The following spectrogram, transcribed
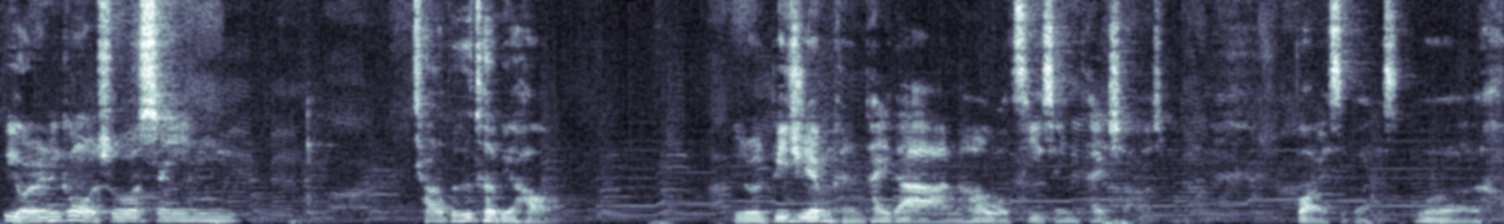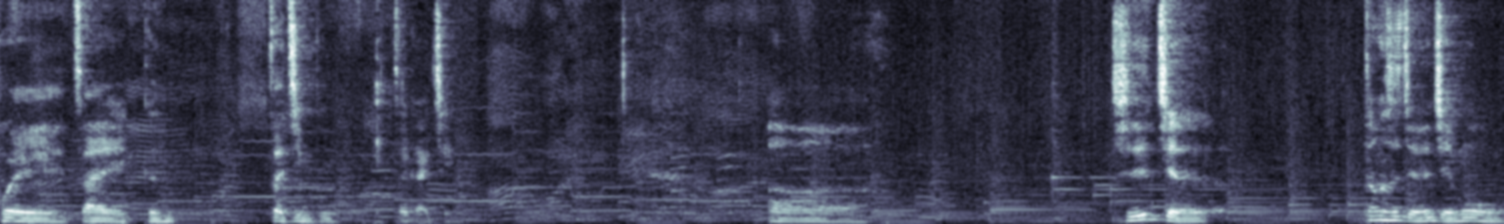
有人跟我说声音调的不是特别好，比如 BGM 可能太大，然后我自己声音太小啊什么的，不好意思，不好意思，我会再跟再进步，再改进。呃，其实剪当时剪的节目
